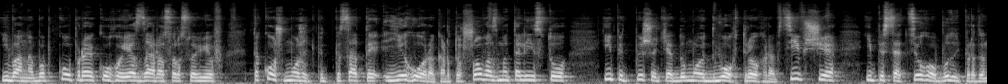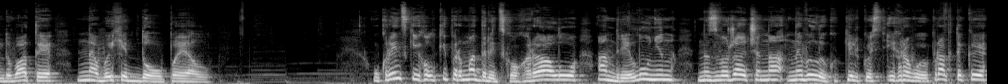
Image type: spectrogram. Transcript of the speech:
Івана Бобко, про якого я зараз розповів. Також можуть підписати Єгора Картошова з металісту і підпишуть, я думаю, двох-трьох гравців ще, і після цього будуть претендувати на вихід до УПЛ. Український голкіпер мадридського реалу Андрій Лунін, незважаючи на невелику кількість ігрової практики,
